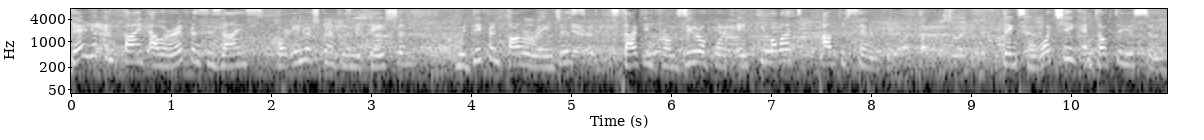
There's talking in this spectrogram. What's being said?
There you can find our reference designs for inrush current limitation with different power ranges starting from 0.8 kilowatt up to 7 kilowatt. Thanks for watching and talk to you soon.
